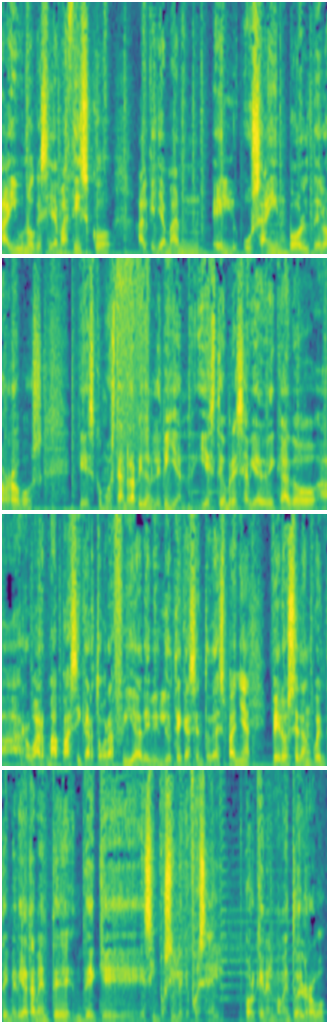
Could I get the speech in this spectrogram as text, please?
Hay uno que se llama Cisco, al que llaman el Usain Bolt de los robos, que es como es tan rápido no le pillan. Y este hombre se había dedicado a robar mapas y cartografía de bibliotecas en toda España, pero se dan cuenta inmediatamente de que es imposible que fuese él, porque en el momento del robo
